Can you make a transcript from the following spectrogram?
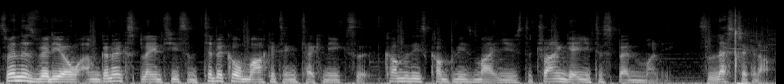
So in this video, I'm going to explain to you some typical marketing techniques that some of these companies might use to try and get you to spend money. So let's check it out.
